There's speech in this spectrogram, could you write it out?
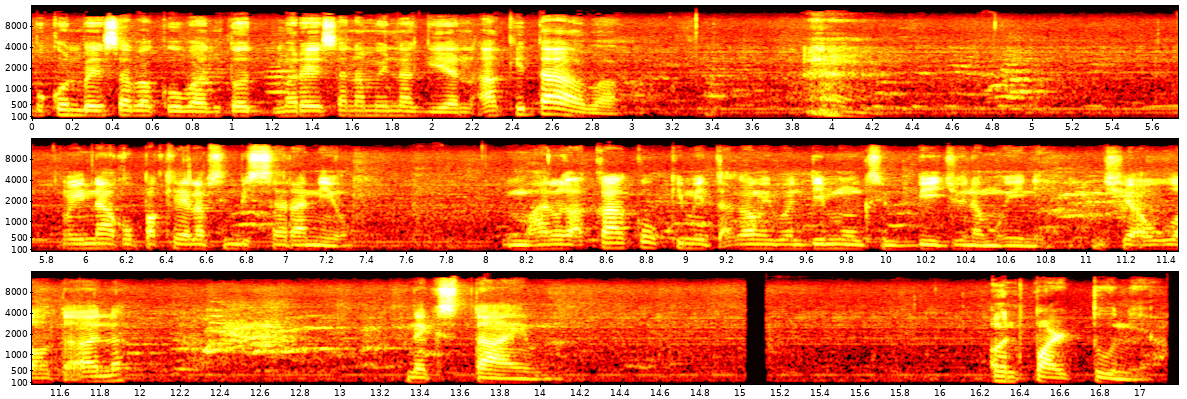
bukon ba sa bakuwantot, maresa na may nagyan, akita ba? Uy na ako pakialam sa bisaran niyo. Mahal ka kako, kimita kami bandi mong sa video na mo ini. Insyaallah ta'ala. Next time. On part 2 niya.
